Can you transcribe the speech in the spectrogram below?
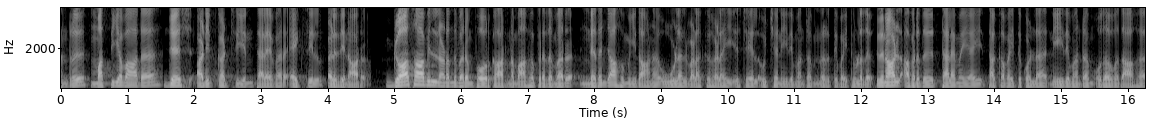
என்று மத்தியவாத ஜெஷ் அடிட் கட்சியின் தலைவர் எக்ஸில் எழுதினார். காசாவில் நடந்து வரும் போர் காரணமாக பிரதமர் நெதஞ்சாகு மீதான ஊழல் வழக்குகளை இஸ்ரேல் உச்ச நீதிமன்றம் நிறுத்தி வைத்துள்ளது. இதனால் அவரது தலைமையை தக்க வைத்துக் கொள்ள நீதிமன்றம் உதவுவதாக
